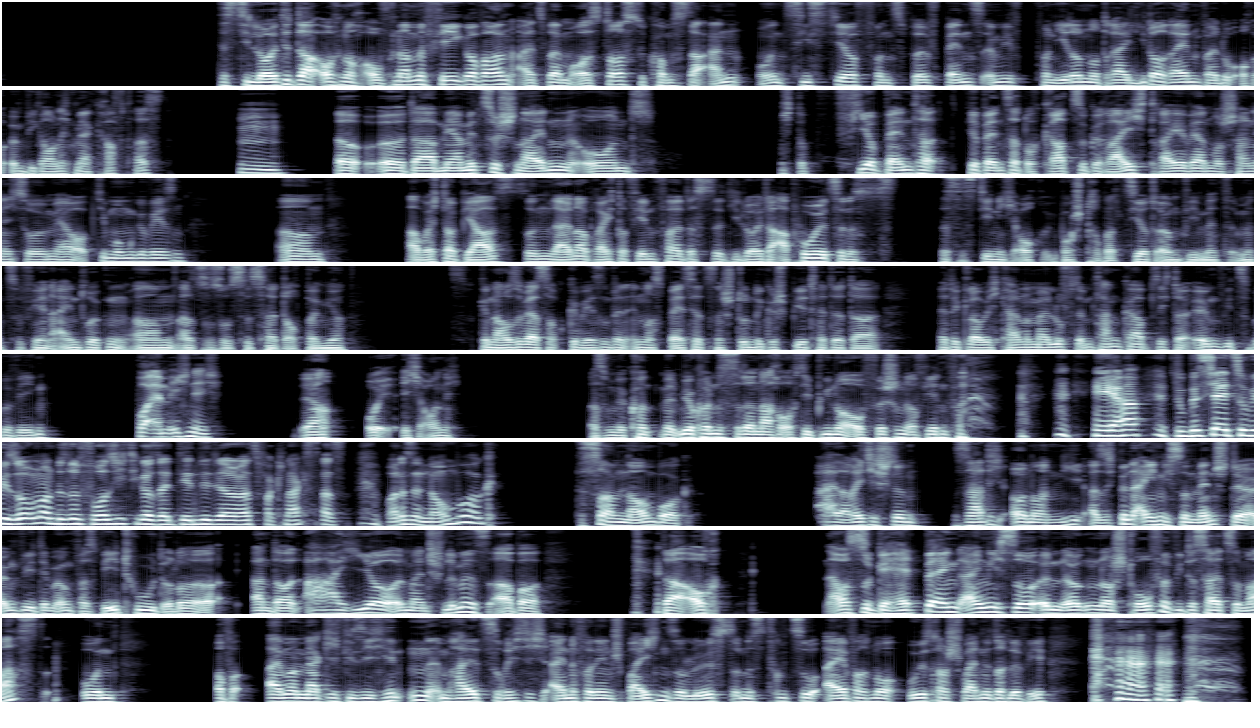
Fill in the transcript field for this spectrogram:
dass die Leute da auch noch aufnahmefähiger waren als beim All-Stars. Du kommst da an und ziehst dir von zwölf Bands irgendwie von jeder nur drei Lieder rein, weil du auch irgendwie gar nicht mehr Kraft hast, Hm. äh, äh, da mehr mitzuschneiden. Und ich glaube, vier, Band hat, vier Bands hat auch gerade so gereicht. Drei wären wahrscheinlich so mehr Optimum gewesen. Ähm, aber ich glaube, ja, so ein Line-Up reicht auf jeden Fall, dass du die Leute abholst und das, das ist die nicht auch überstrapaziert irgendwie mit, mit zu vielen Eindrücken. Ähm, also so ist es halt auch bei mir. Genauso wäre es auch gewesen, wenn Inner Space jetzt eine Stunde gespielt hätte. Da hätte, glaube ich, keiner mehr Luft im Tank gehabt, sich da irgendwie zu bewegen. Vor allem ich nicht. Ja, oh, ich auch nicht. Also mir kon mit mir konntest du danach auch die Bühne aufwischen, auf jeden Fall. Ja, du bist ja jetzt sowieso immer ein bisschen vorsichtiger, seitdem du dir was verknackst hast. War das in Naumburg? Das war im Naumburg. Alter, richtig schlimm. Das hatte ich auch noch nie. Also ich bin eigentlich nicht so ein Mensch, der irgendwie dem irgendwas wehtut oder andauert, ah, hier und mein Schlimmes, aber da auch, auch so geheadbangt eigentlich so in irgendeiner Strophe, wie du es halt so machst. Und auf einmal merke ich, wie sich hinten im Hals so richtig eine von den Speichen so löst und es tut so einfach nur ultra schweinedolle weh.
